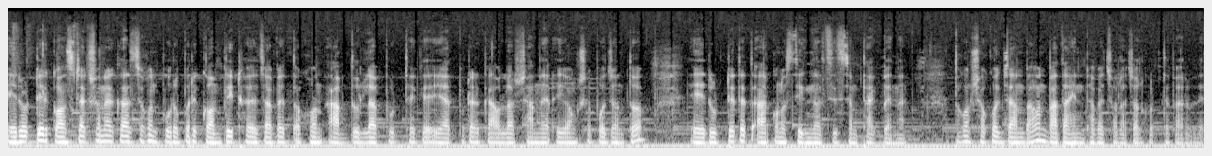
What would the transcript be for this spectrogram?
এই রোডটির কনস্ট্রাকশনের কাজ যখন পুরোপুরি কমপ্লিট হয়ে যাবে, তখন আবদুল্লাপুর থেকে এয়ারপোর্টের কাউলার সামনের এই অংশ পর্যন্ত এই রুটটিতে আর কোনো সিগন্যাল সিস্টেম থাকবে না। তখন সকল যানবাহন বাধাহীনভাবে চলাচল করতে পারবে।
